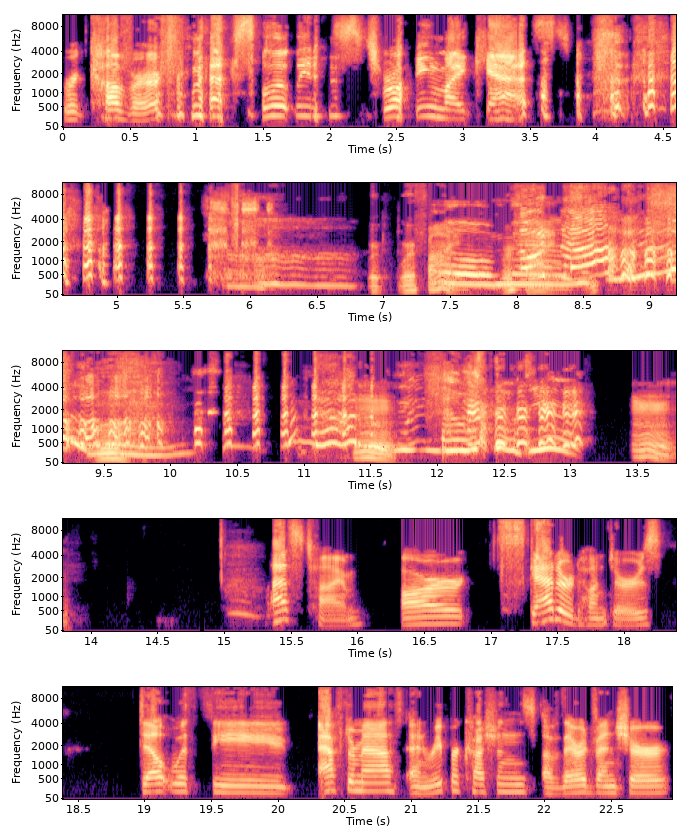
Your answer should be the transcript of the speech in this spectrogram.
recover from absolutely destroying my cast. we're, we're fine. Oh, we're no. fine. Oh, no. Mm. That was so cute. Mm. Last time, our scattered hunters dealt with the aftermath and repercussions of their adventure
